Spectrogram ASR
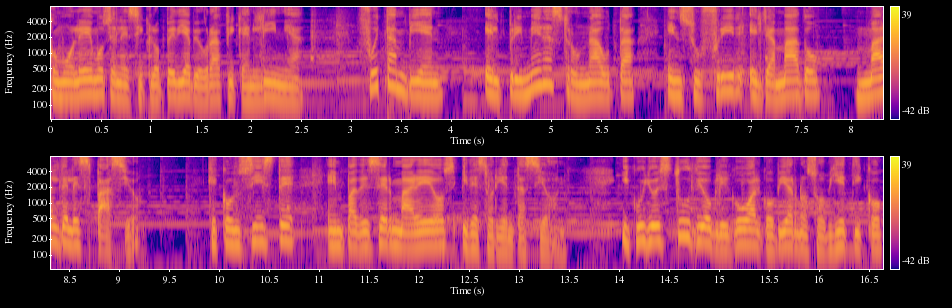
como leemos en la enciclopedia biográfica en línea, fue también el primer astronauta en sufrir el llamado mal del espacio, que consiste en padecer mareos y desorientación y cuyo estudio obligó al gobierno soviético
